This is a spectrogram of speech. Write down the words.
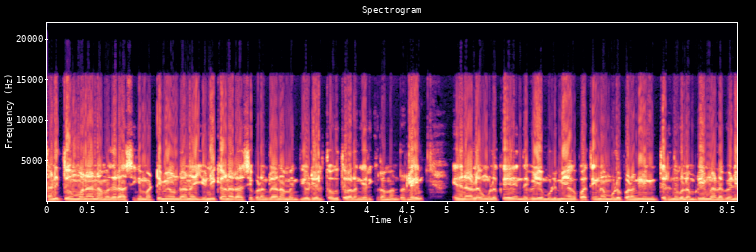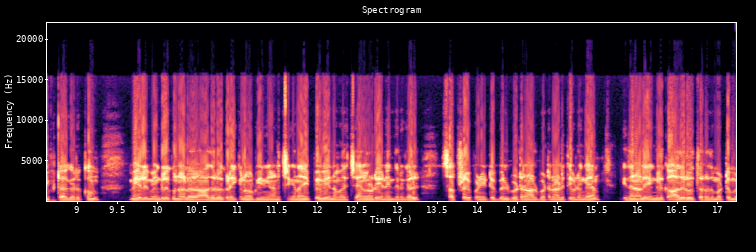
தனித்துவமான நமது ராசிக்கு மட்டுமே உண்டான யூனிக்கான ராசி பலன்களை நம்ம இந்த வீடியோவில் தொகுத்து வழங்க இருக்கிறோம் நண்பர்களே. இதனால உங்களுக்கு இந்த வீடியோ முழுமையாக பார்த்தீங்கன்னா முழு பலன்களை நீங்கள் தெரிந்து கொள்ள முடியும். நல்ல பெனிஃபிட்டாக இருக்கும். மேலும் எங்களுக்கும் நல்ல ஆதரவு கிடைக்கணும் அப்படின்னு நினைச்சீங்கன்னா இப்பவே நம்ம சேனலோட இணைந்திருங்கள். சப்ஸ்கிரைப் பண்ணிட்டு பெல் பட்டன் ஆல் பட்டன் அழுத்தி விடுங்க. இதனால எங்களுக்கு ஆதரவு தரது மட்டும்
